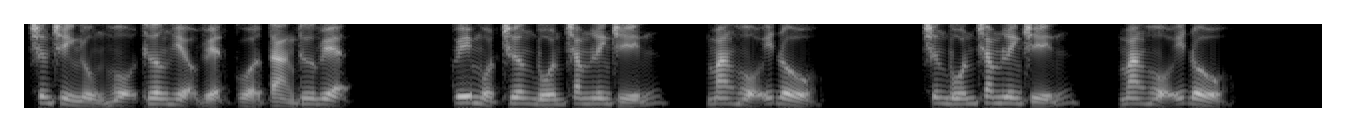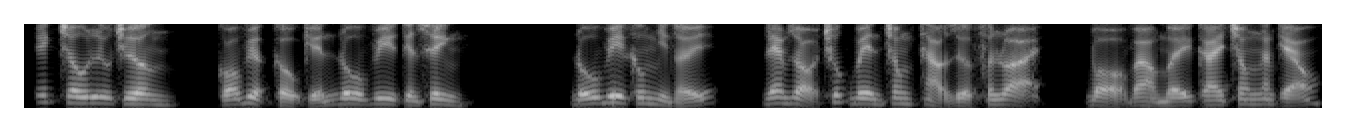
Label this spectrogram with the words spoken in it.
chương trình ủng hộ thương hiệu việt của tàng thư viện. Quy một chương bốn trăm linh chín, mang hộ ít đồ. Chương bốn trăm linh chín, mang hộ ít đồ. Ích châu lưu trương, có việc cầu kiến đô vi tiên sinh. Đỗ vi không nhìn thấy, đem giỏ trúc bên trong thảo dược phân loại bỏ vào mấy cái trong ngăn kéo,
